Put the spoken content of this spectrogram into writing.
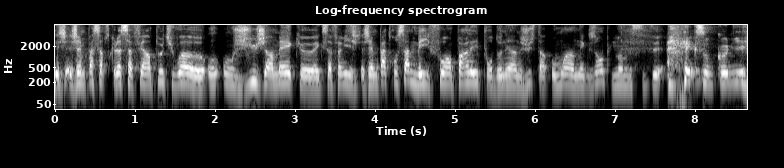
j'aime pas ça parce que là, ça fait un peu, tu vois, euh, on, juge un mec euh, avec sa famille. J'aime pas trop ça, mais il faut en parler pour donner un, juste au moins un exemple. Non, mais c'était avec son collier.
